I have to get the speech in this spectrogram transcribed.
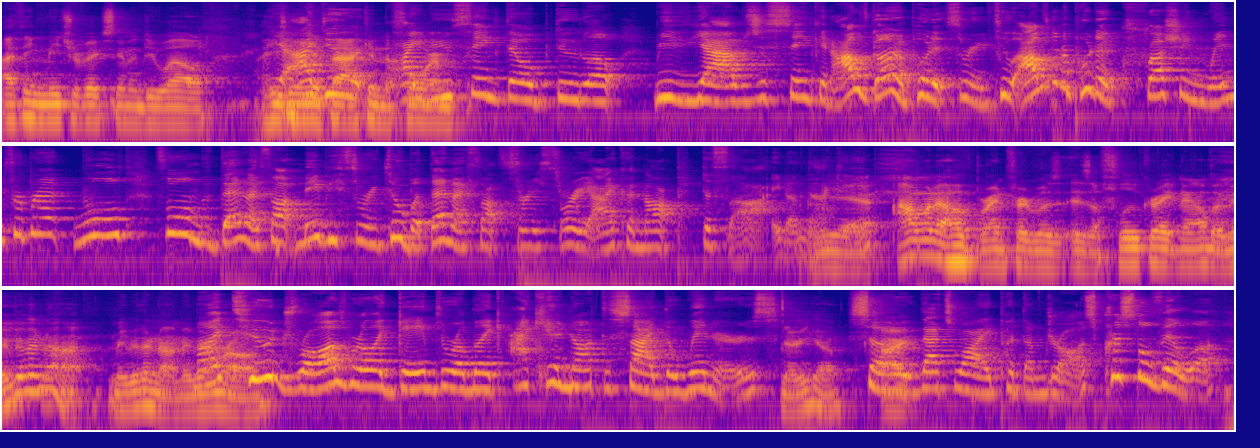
I think Mitrovic's going to do well. He's yeah, I do. I do think they'll do low. Yeah, I was just thinking. I was gonna put it three two. I was gonna put a crushing win for Brent Wool Fulham. But then I thought maybe three two. But then I thought three three. I could not decide on that yeah, game. I want to hope Brentford was is a fluke right now, but maybe they're not. Maybe they're not. Maybe My two draws were like games where I'm like I cannot decide the winners. there you go. So right. that's why I put them draws. Crystal Villa.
